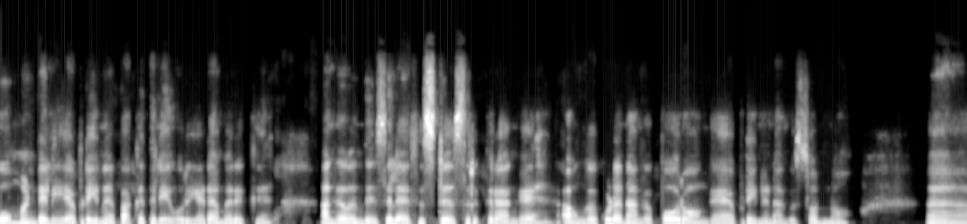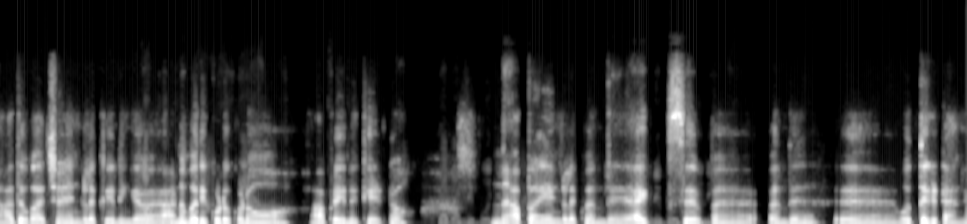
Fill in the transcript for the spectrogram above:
ஓமண்டலி அப்படின்னு பக்கத்திலே ஒரு இடம் இருக்கு. அங்க வந்து சில சிஸ்டர்ஸ் இருக்கிறாங்க. அவங்க கூட நாங்க போறோம் அங்க அப்படின்னு நாங்க சொன்னோம். அதுவாச்சும் எங்களுக்கு நீங்க அனுமதி கொடுக்கணும் அப்படின்னு கேட்டோம். அப்ப எங்களுக்கு வந்து வந்து ஒத்துக்கிட்டாங்க.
